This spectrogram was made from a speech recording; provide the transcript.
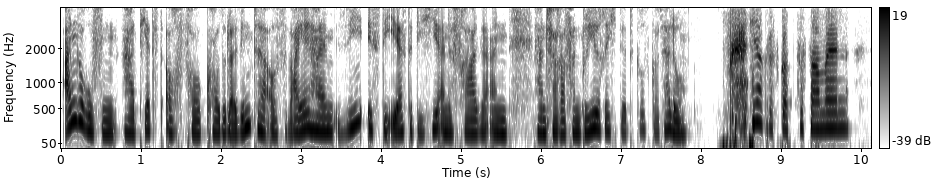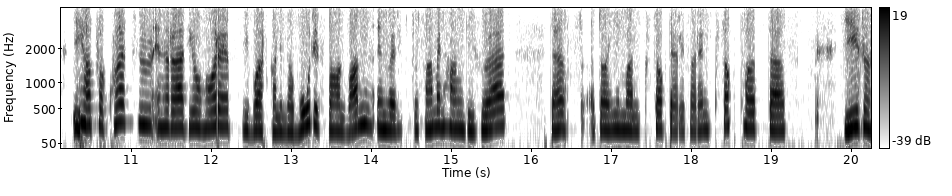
Angerufen hat jetzt auch Frau Cordula Winter aus Weilheim. Sie ist die Erste, die hier eine Frage an Herrn Pfarrer van Briel richtet. Grüß Gott, hallo. Ja, grüß Gott zusammen. Ich habe vor kurzem in Radio Horeb, ich weiß gar nicht mehr, wo das war und wann, in welchem Zusammenhang gehört, dass da jemand gesagt, der Referent gesagt hat, dass Jesus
